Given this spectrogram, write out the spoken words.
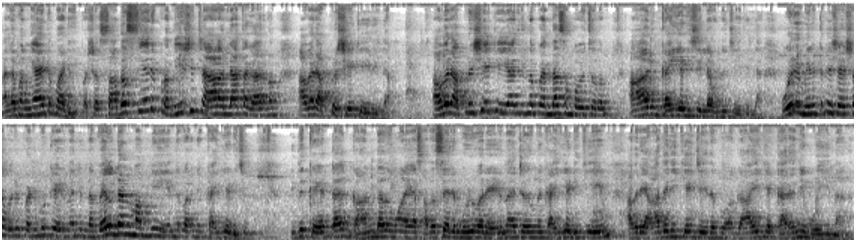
നല്ല ഭംഗിയായിട്ട് പാടി. പക്ഷെ സദസ്യർ പ്രതീക്ഷിച്ച ആളല്ലാത്ത കാരണം അവർ അപ്രിഷ്യേറ്റ് ചെയ്തില്ല. അവർ അപ്രിഷ്യേറ്റ് ചെയ്യാതിരുന്നപ്പോൾ എന്താ സംഭവിച്ചത്? ആരും കൈയടിച്ചില്ല ഒന്നും ചെയ്തില്ല. ഒരു മിനിറ്റിന് ശേഷം ഒരു പെൺകുട്ടി എഴുന്നേറ്റ് വെൽ ഡൺ മമ്മി എന്ന് പറഞ്ഞ് കൈയടിച്ചു. ഇത് കേട്ട് കണ്ടതുമായ സദസ്സർ മുഴുവൻ എഴുന്നേറ്റ് നിന്ന് കൈയടിക്കുകയും അവരെ ആദരിക്കുകയും ചെയ്തപ്പോൾ ഗായിക കരഞ്ഞു പോയി എന്നാണ്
